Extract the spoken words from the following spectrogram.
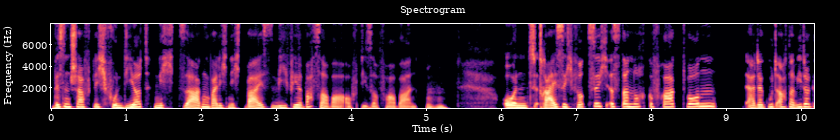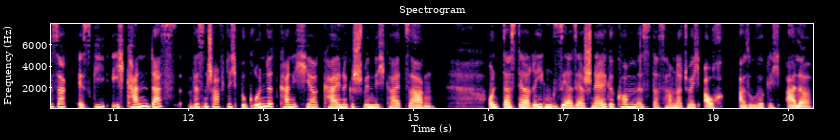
wissenschaftlich fundiert nicht sagen, weil ich nicht weiß, wie viel Wasser war auf dieser Fahrbahn. Mhm. Und 30, 40 ist dann noch gefragt worden. Da hat der Gutachter wieder gesagt, es ich kann das wissenschaftlich begründet, kann ich hier keine Geschwindigkeit sagen. Und dass der Regen sehr, sehr schnell gekommen ist, das haben natürlich auch, also wirklich alle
